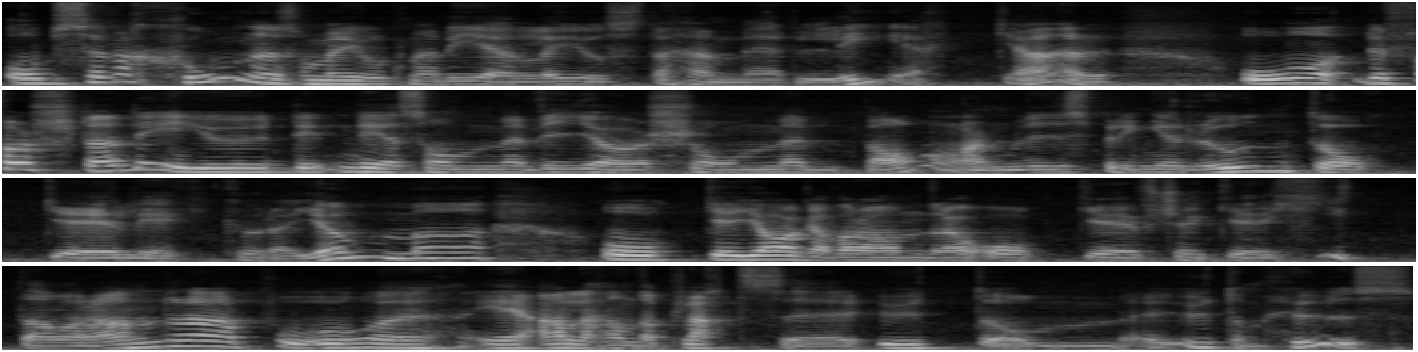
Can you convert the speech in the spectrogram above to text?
observationer som jag gjort när det gäller just det här med lekar. Och Det första det är ju det, det som vi gör som barn. Vi springer runt och eh, leker kurragömma och eh, jagar varandra och eh, försöker hitta varandra på eh, allehanda platser utom, utomhus.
